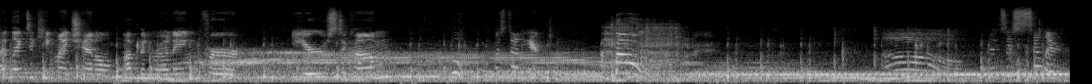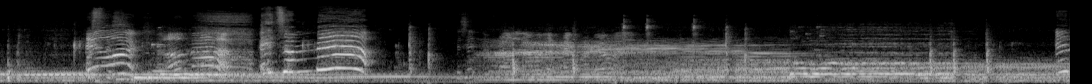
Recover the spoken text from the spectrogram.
I'd like to keep my channel up and running for years to come. Ooh, what's down here? Boom! Oh. It's a cellar. Hey, look! A map! It's a map! Is it? Finally know where the heck we're going. It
